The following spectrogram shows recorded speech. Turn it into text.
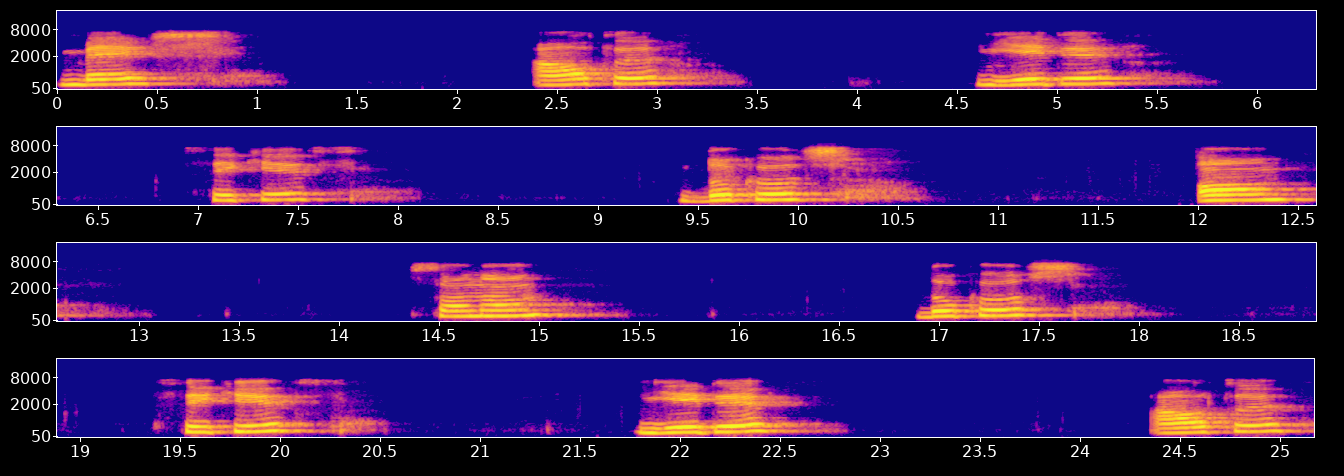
5 6 7 8 9 10 son 10 9 8 7 6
